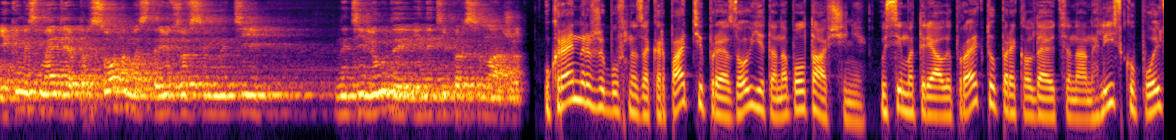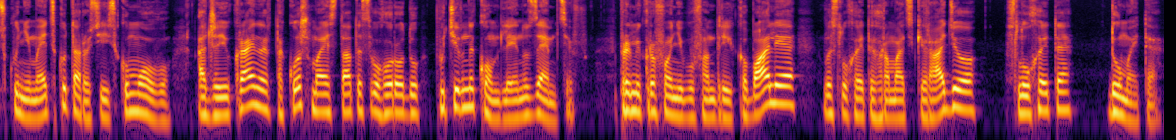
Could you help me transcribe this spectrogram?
якимись медіаперсонами стають зовсім не ті, не ті люди і не ті персонажі. Українер вже був на Закарпатті, Приазов'ї та на Полтавщині. Усі матеріали проекту перекладаються на англійську, польську, німецьку та російську мову. Адже Українер також має стати свого роду путівником для іноземців. При мікрофоні був Андрій Кобалія. Ви слухаєте громадське радіо. Слухайте, думайте.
